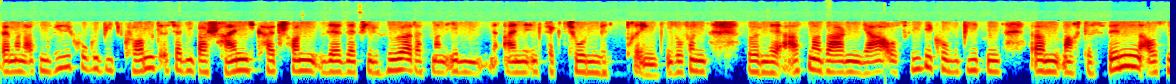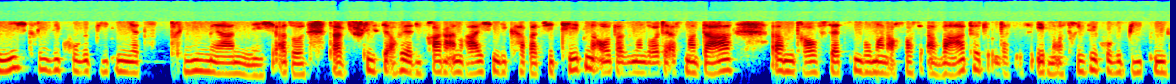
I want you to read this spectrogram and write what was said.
wenn man aus dem Risikogebiet kommt, ist ja die Wahrscheinlichkeit schon sehr, sehr viel höher, dass man eben eine Infektion mitbringt. Insofern würden wir erstmal sagen, ja, aus Risikogebieten ähm, macht es Sinn, aus Nicht-Risikogebieten jetzt primär nicht. Also da schließt ja auch wieder die Frage an, reichen die Kapazitäten aus? Also man sollte erstmal da ähm, draufsetzen, wo man auch was erwartet und das ist eben aus Risikogebieten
